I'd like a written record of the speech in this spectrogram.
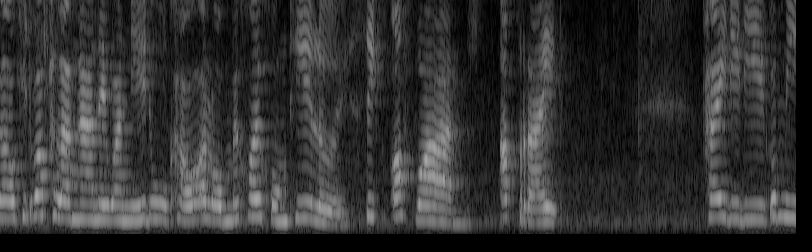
เราคิดว่าพลังงานในวันนี้ดูเขาอารมณ์ไม่ค่อยคงที่เลย Six of Wands upright ไพ่ดีๆ ก็มี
